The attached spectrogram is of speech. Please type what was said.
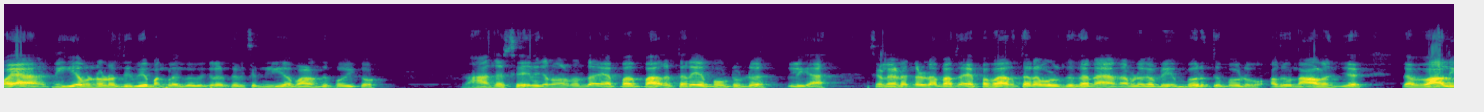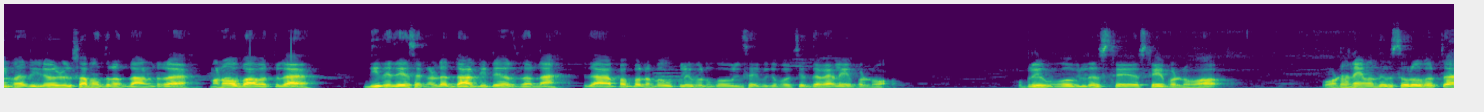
போயா நீயே உன்னோட திவ்ய மங்கள விக்கிரத்தை வச்சு நீயே வாழ்ந்து போய்க்கோ. நாங்கள் சேவிக்கணும்னு இருந்தால் எப்போ பாரு திரையை போட்டுண்டு இல்லையா? சில இடங்கள்லாம் பார்த்தா எப்போ பாரு திரை விழுந்து தானே நம்மளுக்கு அப்படியே வெறுத்து போயிடுவோம். அதுவும் நாலஞ்சு இந்த வாலி மாதிரி ஏழு சமுத்திரம் தாண்டுற மனோபாவத்தில் திவ்ய தேசங்களில் தாண்டிகிட்டே இருந்தோம்னா இது அப்பப்போ நம்ம உப்ளிபன் கோவில் சேமிக்க போச்சு இந்த வேலையை பண்ணுவோம். உப்ளிபன் கோவிலில் ஸ்டே ஸ்டே பண்ணுவோம். உடனே வந்து விஸ்வரூபத்தை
